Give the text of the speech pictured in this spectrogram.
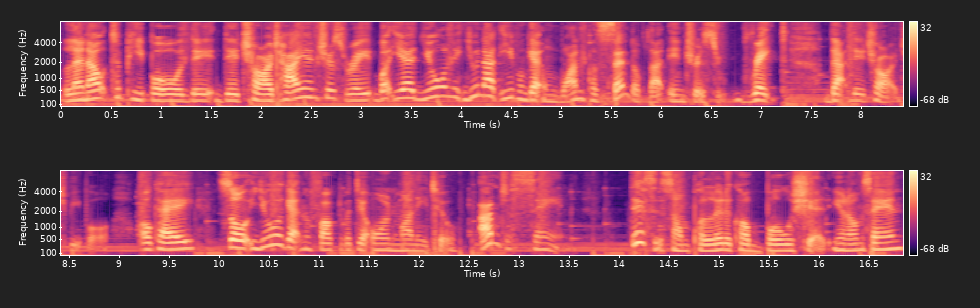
lend out to people they they charge high interest rate but yet you only you're not even getting 1% of that interest rate that they charge people okay so you are getting fucked with your own money too i'm just saying this is some political bullshit you know what i'm saying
